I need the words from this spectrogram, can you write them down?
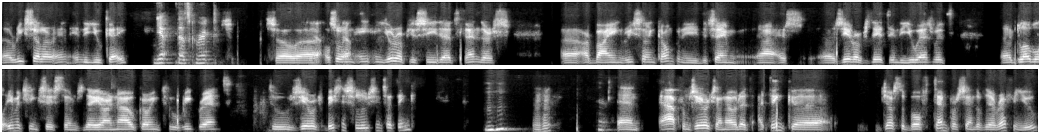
uh, reseller in, in the UK. Yep, that's correct. So uh, yeah. also In, in Europe, you see that vendors uh, are buying reselling company the same uh, as Xerox did in the US with uh, global imaging systems. They are now going to rebrand to Xerox Business Solutions, I think. Mm-hmm. Mm-hmm. And yeah, from Xerox, I know that I think uh, just above 10% of their revenue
